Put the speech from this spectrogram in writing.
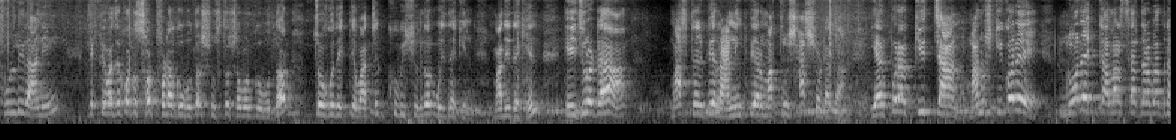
ফুললি রানিং দেখতে পাচ্ছেন কত ছটফটা কবুতর, সুস্থ সবল কবুতর। চোখও দেখতে পাচ্ছেন, খুবই সুন্দর। ওই দেখেন, মাদি দেখেন। এই জোড়াটা মাস্টার পেয়ার রানিং পেয়ার মাত্র সাতশো টাকা। এরপর আর কি চান? মানুষ কি করে? নরেক কালার সাদরা বাদরা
